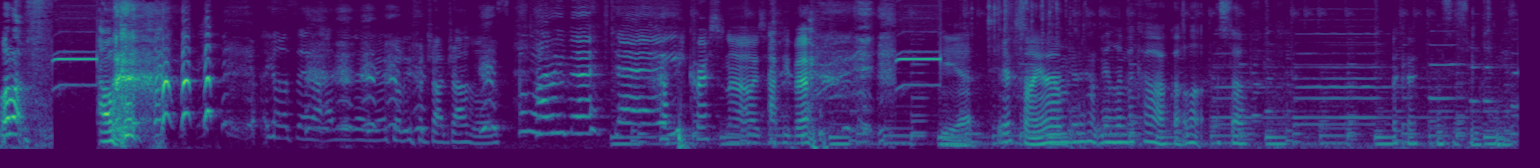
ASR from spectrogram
Well, not uh, f- oh. I can't say that. I didn't know you were calling for Tram Travels. Oh. Happy birthday! Happy Christmas. No, it's happy birthday. Yeah. yes, I am. Gonna help me in the car. I've got a lot of stuff. Okay. Let's listen to music.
